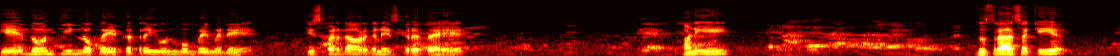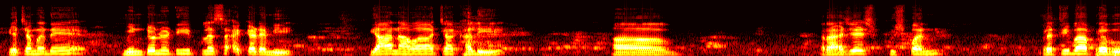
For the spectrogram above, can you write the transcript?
हे दोन तीन लोक एकत्र येऊन मुंबईमध्ये ही स्पर्धा ऑर्गनाईज करत आहेत. आणि दुसरं असं की याच्यामध्ये मिंटोनिटी प्लस अकॅडमी या नावाच्या खाली आ, राजेश पुष्पन प्रतिभा प्रभू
